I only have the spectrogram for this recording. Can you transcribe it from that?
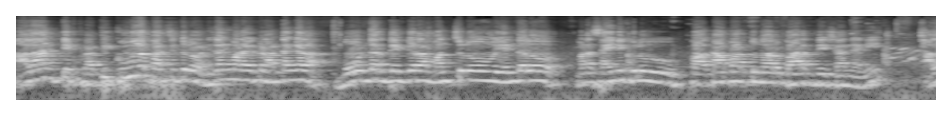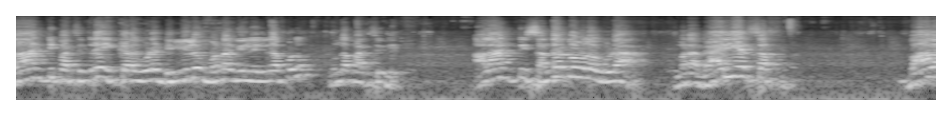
అలాంటి ప్రతికూల పరిస్థితుల్లో నిజంగా మనం ఇక్కడ అంటాం కదా బోర్డర్ దగ్గర మంచులో ఎండలో మన సైనికులు పా- కాపాడుతున్నారు భారతదేశాన్ని అని. అలాంటి పరిస్థితులే ఇక్కడ కూడా ఢిల్లీలో మొన్న వీళ్ళు వెళ్ళినప్పుడు ఉన్న పరిస్థితి. అలాంటి సందర్భంలో కూడా మన వ్యారియర్స్ ఆఫ్ బాల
